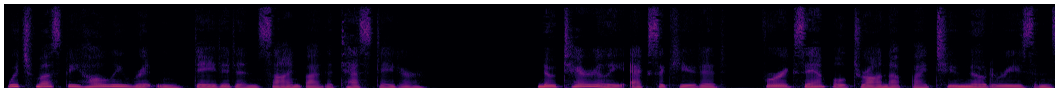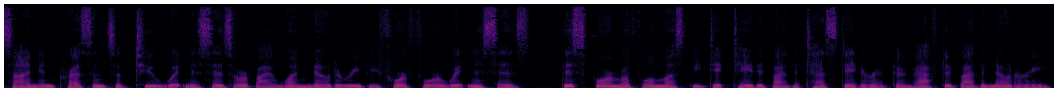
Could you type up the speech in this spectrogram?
which must be wholly written, dated, and signed by the testator. Notarially executed, for example, drawn up by two notaries and signed in presence of two witnesses or by one notary before four witnesses. This form of will must be dictated by the testator and drafted by the notary,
